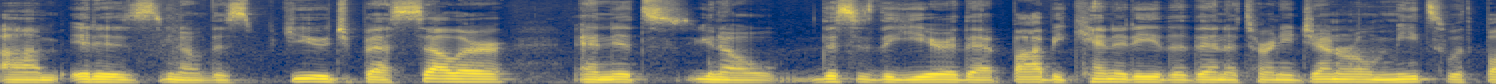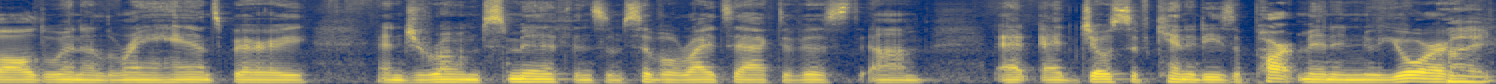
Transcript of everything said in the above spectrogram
um, it is, you know, this huge bestseller. And it's, you know, this is the year that Bobby Kennedy, the then Attorney General, meets with Baldwin and Lorraine Hansberry and Jerome Smith and some civil rights activists. Um, at, at Joseph Kennedy's apartment in New York, right.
